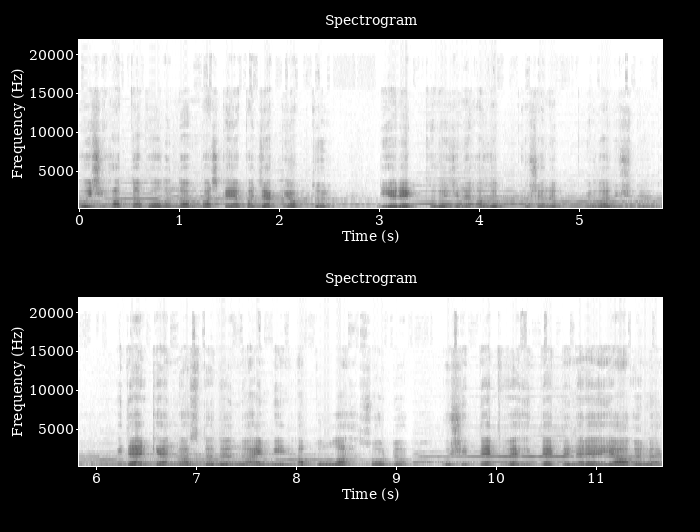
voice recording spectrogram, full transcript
Bu işi Hattapoğlu'ndan başka yapacak yoktur diyerek kılıcını alıp kuşanıp yola düştü. Giderken rastladığı Nuaym bin Abdullah sordu. Bu şiddet ve hiddetle nereye ya Ömer?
